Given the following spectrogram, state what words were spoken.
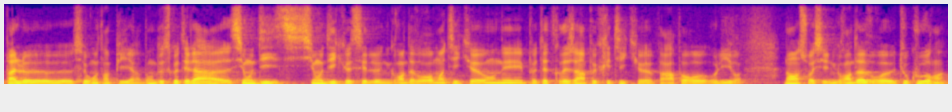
Pas le Second Empire. Donc de ce côté-là, si on dit, si on dit que c'est une grande œuvre romantique, on est peut-être déjà un peu critique par rapport au livre. Non, soit c'est une grande œuvre euh, tout court.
